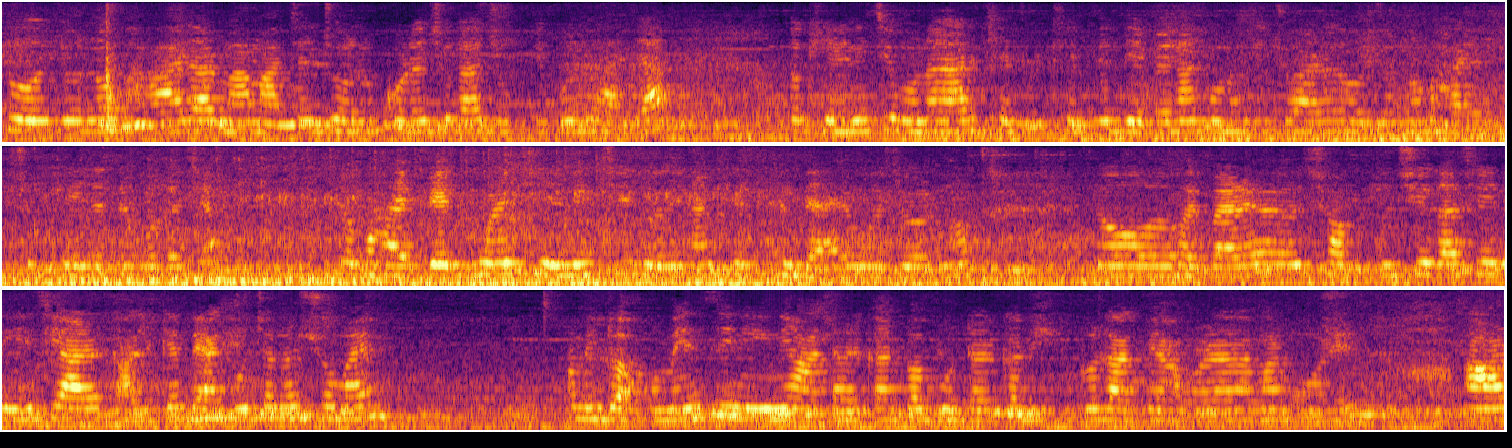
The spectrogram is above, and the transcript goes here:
তো ওই জন্য ভাত আর মা মাছের ঝোল করেছিল আর যুক্তিকুল ভাজা। তো খেয়ে নিচ্ছি, মনে হয় আর খেতে খেতে দেবে না কোনো কিছু, আর ওই জন্য ভাই কিছু খেয়ে যেতে বলেছে। তো ভাই পেট ভরে খেয়ে নিচ্ছি, যদি না খেতে দেয় ওই জন্য। তো এবারে সব গুছিয়ে গাছিয়ে নিয়েছি, আর কালকে ব্যাগ গোছানোর সময় আমি ডকুমেন্টসই নিই আধার কার্ড বা ভোটার কার্ড দুটো লাগবে আমার আর আমার বোনের আর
